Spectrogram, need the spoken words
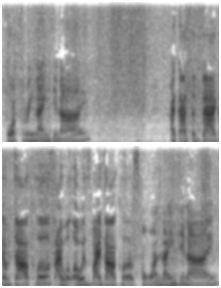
for $3.99. I got the bag of doll clothes. I will always buy doll clothes for $1.99.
